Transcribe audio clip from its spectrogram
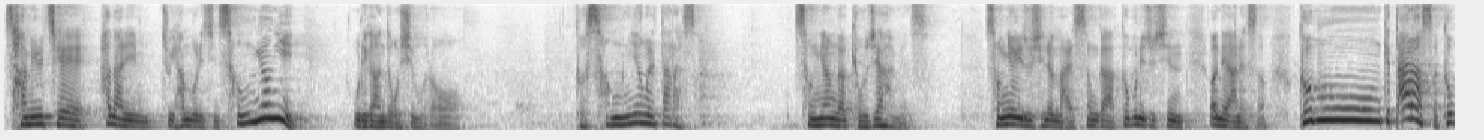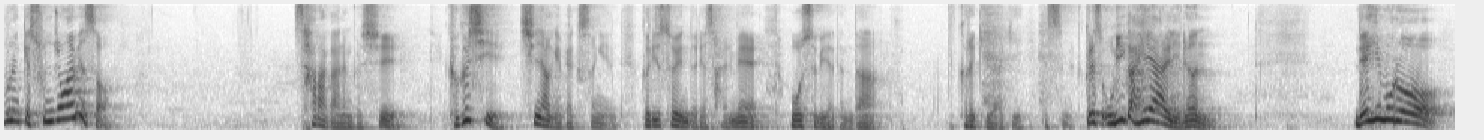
삼일체 하나님 중에 한 분이신 성령이 우리 가운데 오심으로 그 성령을 따라서 성령과 교제하면서 성령이 주시는 말씀과 그분이 주신 은혜 안에서 그분께 따라서 그분께 순종하면서 살아가는 것이 그것이 신약의 백성인 그리스도인들의 삶의 모습이어야 된다. 그렇게 이야기했습니다. 그래서 우리가 해야 할 일은 내 힘으로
